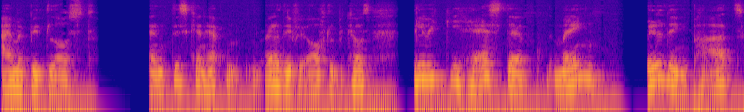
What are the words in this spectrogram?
"I'm a bit lost," and this can happen relatively often because TiddlyWiki has the, the main building parts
